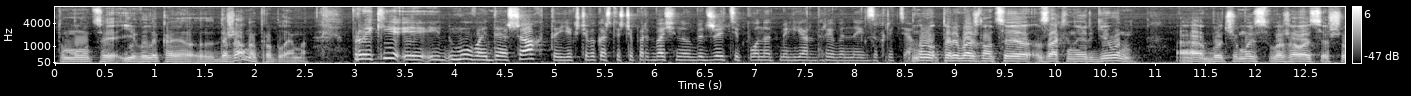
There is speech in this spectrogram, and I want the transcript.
Тому це і велика е, державна проблема. Про які і мова йде шахти, якщо ви кажете, що передбачено у бюджеті понад мільярд гривень на їх закриття? Ну, переважно це західний регіон, бо чомусь вважалося, що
